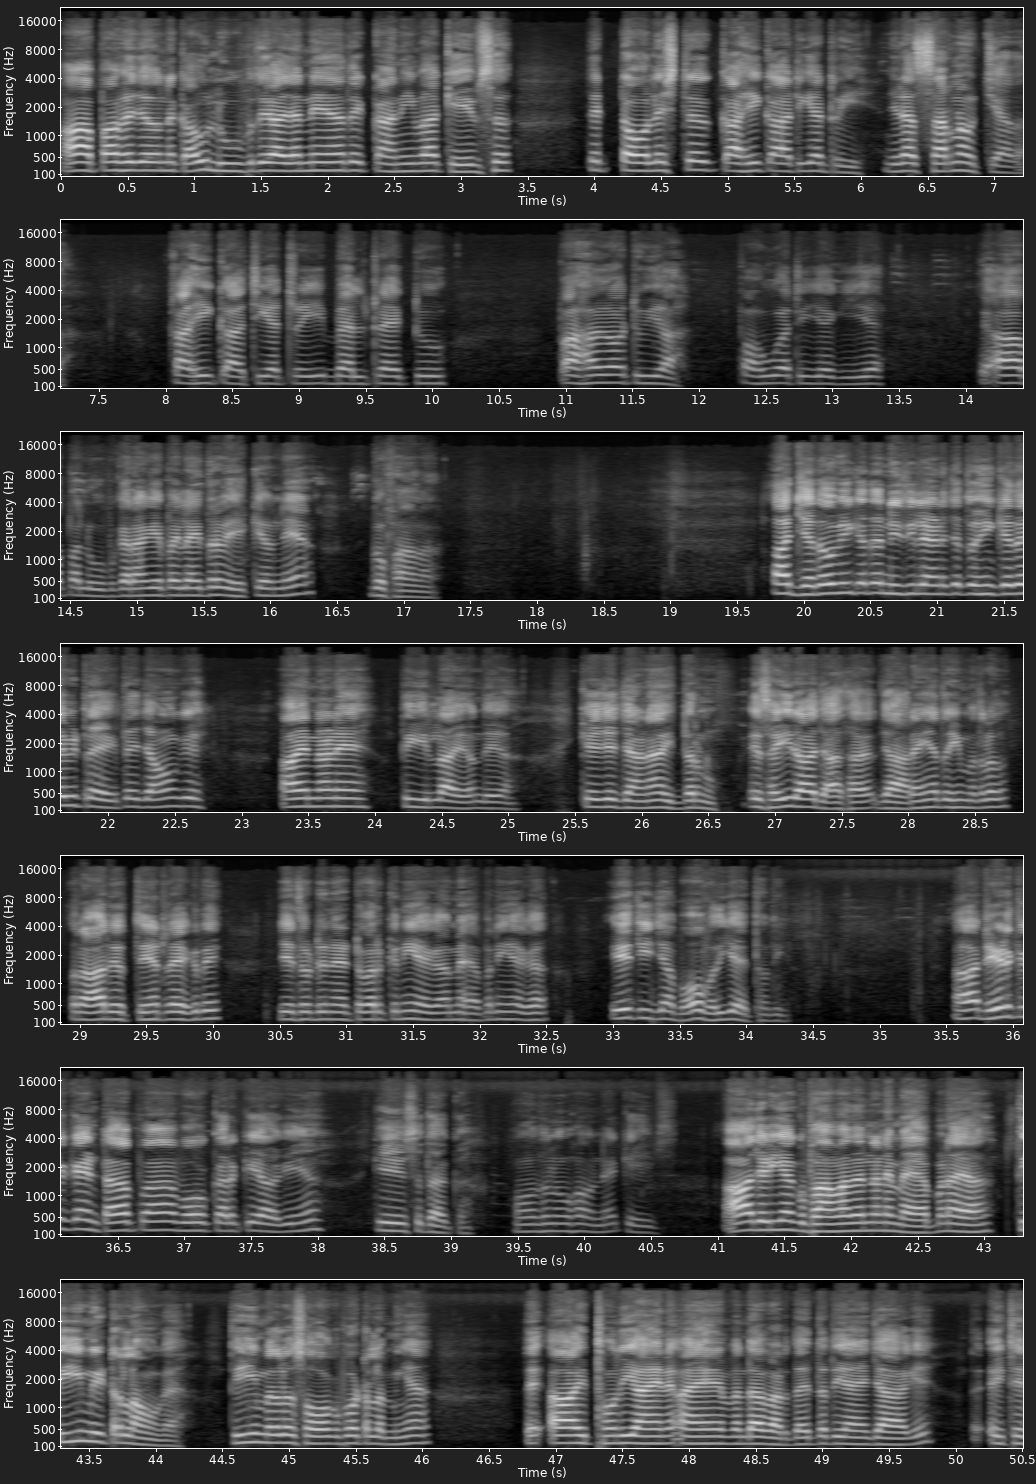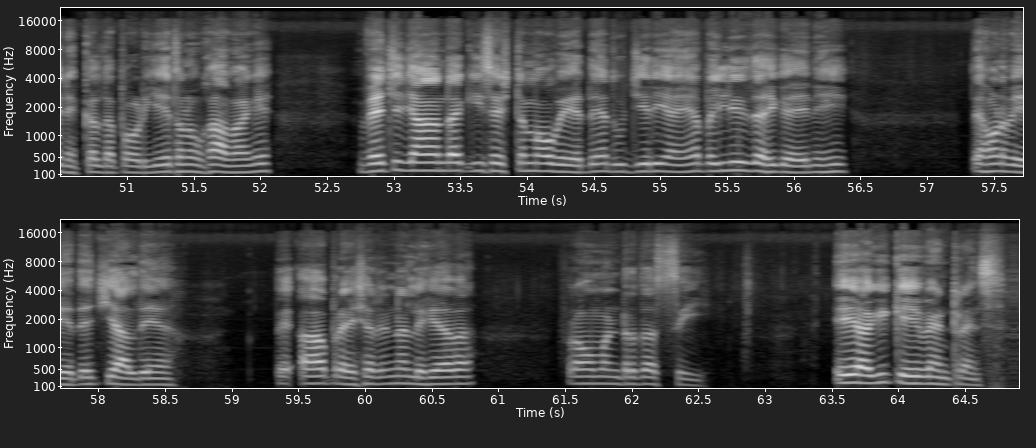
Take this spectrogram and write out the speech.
ਆ ਆਪਾਂ ਫਿਰ ਜਦੋਂ ਨਕਾਊ ਲੂਪ ਤੇ ਆ ਜਾਂਦੇ ਆ ਤੇ ਕਾਨੀਵਾ ਕੇਵਸ ਤੇ ਟੋਲੈਸਟ ਕਾਹੀ ਕਾਟੀਆ ਟਰੀ ਜਿਹੜਾ ਸਾਰਿਆਂ ਨਾਲੋਂ ਉੱਚਾ ਵਾ। Kahikatea tree bell track to ਪਾਹੂਆ ਟੂਆ ਪਾਹੂਆ ਟੂਆ ਕੀ ਹੈ ਤੇ ਆ ਆਪਾਂ ਲੂਪ ਕਰਾਂਗੇ, ਪਹਿਲਾਂ ਇੱਧਰ ਵੇਖ ਕੇ ਆਉਂਦੇ ਆ ਗੁਫਾਵਾਂ। ਆ ਜਦੋਂ ਵੀ ਕਿਤੇ ਨਿਊਜ਼ੀਲੈਂਡ 'ਚ ਤੁਸੀਂ ਕਿਤੇ ਵੀ ਟਰੈਕ ਤੇ ਜਾਓਗੇ ਆ ਇਹਨਾਂ ਨੇ ਤੀਰ ਲਾਏ ਹੁੰਦੇ ਆ ਕਿ ਜੇ ਜਾਣਾ ਇੱਧਰ ਨੂੰ, ਇਹ ਸਹੀ ਰਾਹ ਜਾ ਸਕ- ਜਾ ਰਹੇ ਆ ਤੁਸੀਂ, ਮਤਲਬ ਰਾਹ ਦੇ ਉੱਤੇ ਆ ਟਰੈਕ ਦੇ ਜੇ ਤੁਹਾਡੇ ਨੈਟਵਰਕ ਨਹੀਂ ਹੈਗਾ ਮੈਪ ਨਹੀਂ ਹੈਗਾ, ਇਹ ਚੀਜ਼ਾਂ ਬਹੁਤ ਵਧੀਆ ਇੱਥੋਂ ਦੀਆਂ। ਆ ਡੇਢ ਕੁ ਘੰਟਾ ਆਪਾਂ ਵਾਕ ਕਰਕੇ ਆ ਗਏ ਆ ਕੇਵਸ ਤੱਕ। ਹੁਣ ਤੁਹਾਨੂੰ ਵਿਖਾਉਂਦੇ ਕੇਵਸ ਆ ਜਿਹੜੀਆਂ ਗੁਫਾਵਾਂ ਦਾ ਇਹਨਾਂ ਨੇ ਮੈਪ ਬਣਾਇਆ 30 ਮੀਟਰ ਲੌਂਗ ਹੈ। 30 ਮਤਲਬ 100 ਕੁ ਫੁੱਟ ਲੰਮੀਆਂ। ਤੇ ਆ ਇੱਥੋਂ ਦੀ ਐ ਐ ਬੰਦਾ ਵੜਦਾ, ਇੱਧਰ ਦੀ ਐ ਜਾ ਕੇ ਤੇ ਇੱਥੇ ਨਿਕਲਦਾ ਪੌੜੀ ਇਹ ਤੁਹਾਨੂੰ ਵਿਖਾਵਾਂਗੇ। ਵਿੱਚ ਜਾਣ ਦਾ ਕੀ ਸਿਸਟਮ ਆ, ਉਹ ਵੇਖਦੇ ਆ ਦੂਜੀ ਦੀ ਆਏ ਆ ਪਹਿਲੀ ਦੀ ਤਾਂ ਅਸੀਂ ਗਏ ਨਹੀਂ ਸੀ। ਤੇ ਹੁਣ ਵੇਖਦੇ ਚੱਲਦੇ ਆ ਤੇ ਆਹ ਪ੍ਰੈਸ਼ਰ ਇਹਨਾਂ ਲਿਖਿਆ ਵਾ ਫਰੋਮ ਅੰਡਰ ਦਾ ਸੀ ਇਹ ਆ ਗਈ ਕੇਵ ਐਂਟਰੈਂਸ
